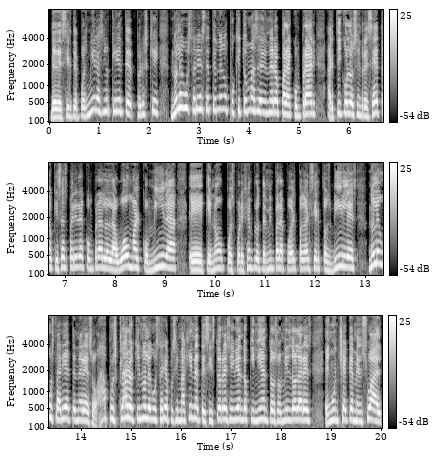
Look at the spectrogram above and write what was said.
de decirte, pues mira, señor cliente, pero es que no le gustaría usted tener un poquito más de dinero para comprar artículos sin receta o quizás para ir a comprar a la Walmart comida, eh, que no, pues por ejemplo, también para poder pagar ciertos biles. ¿No le gustaría tener eso? Ah, pues claro, aquí no le gustaría. Pues imagínate si estoy recibiendo 500 o 1000 dólares en un cheque mensual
